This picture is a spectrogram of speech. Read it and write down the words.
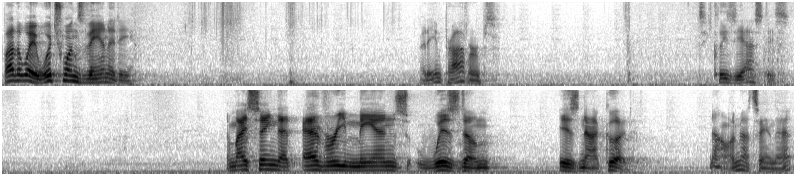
By the way, which one's vanity? It ain't Proverbs. It's Ecclesiastes. Am I saying that every man's wisdom is not good? No, I'm not saying that.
